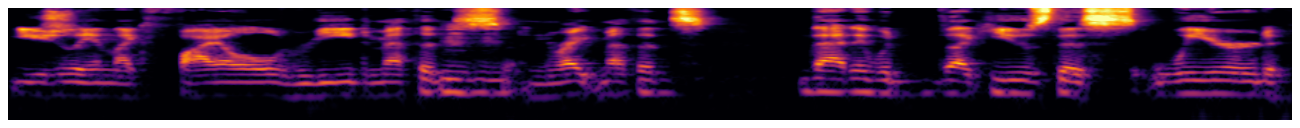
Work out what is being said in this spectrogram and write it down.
usually in like file read methods and write methods that it would like use this weird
